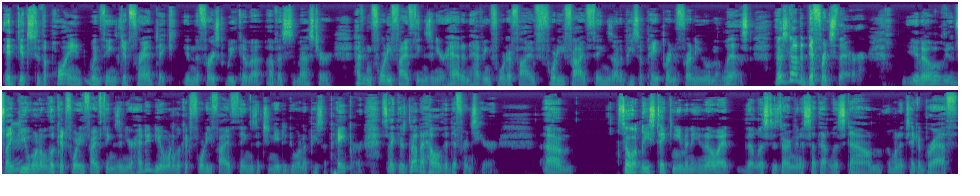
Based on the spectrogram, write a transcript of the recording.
it gets to the point when things get frantic in the first week of a, of a semester, having 45 things in your head and having four 45, 45 things on a piece of paper in front of you on a list, there's not a difference there. You know, it's mm-hmm. like, do you want to look at 45 things in your head or do you want to look at 45 things that you need to do on a piece of paper? It's like, there's not a hell of a difference here. Um, So at least taking a minute, you know what? The list is there. I'm going to set that list down. I'm going to take a breath.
